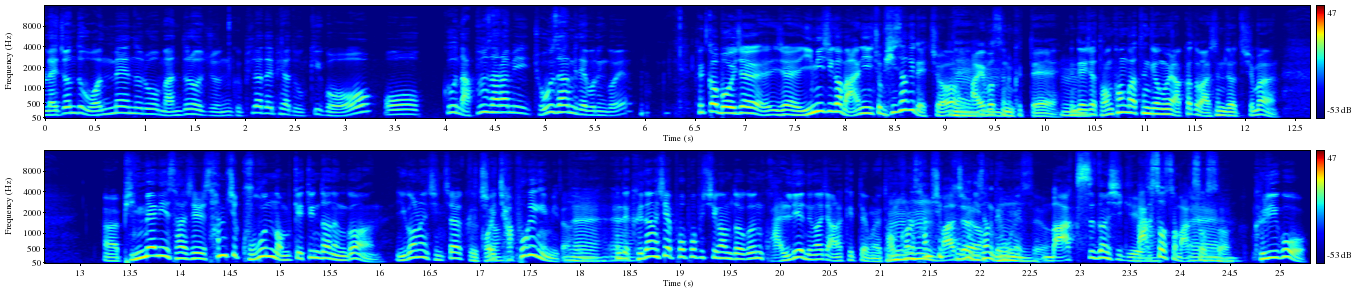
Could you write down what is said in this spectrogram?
legend one man으로 만들어준 그 필라델피아도 웃기고, 어, 그 나쁜 사람이 좋은 사람이 돼버린 거예요? 그러니까 뭐 이제 이제 이미지가 많이 좀 희석이 됐죠. 네. 아이버슨은 그때. 근데 이제 덩컨 같은 경우에 아까도 말씀드렸지만 어, big man이 사실 39분 넘게 뛴다는 건 이거는 진짜 그 거의 자폭행입니다. 네, 근데 네. 그 당시에 포포비치 감독은 관리에 능하지 않았기 때문에 덩컨을 음, 39분 맞아요. 이상 내보냈어요. 막 쓰던 시기에. 막 썼어, 막 네. 썼어. 그리고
